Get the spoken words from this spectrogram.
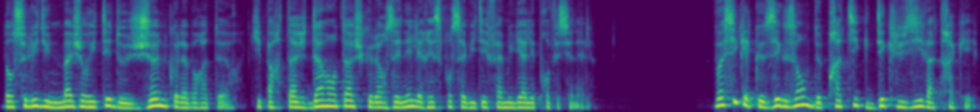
dans celui d'une majorité de jeunes collaborateurs, qui partagent davantage que leurs aînés les responsabilités familiales et professionnelles. Voici quelques exemples de pratiques déclusives à traquer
